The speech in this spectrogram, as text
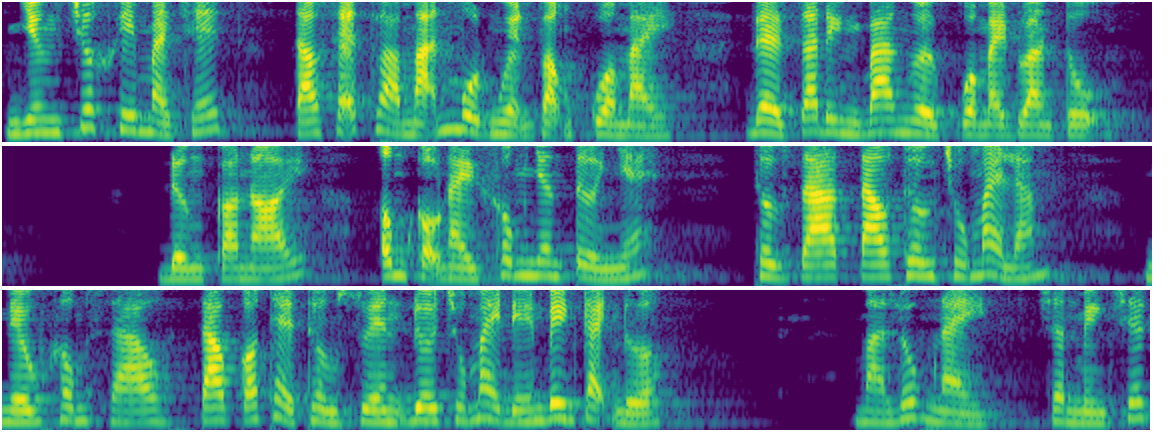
nhưng trước khi mày chết, tao sẽ thỏa mãn một nguyện vọng của mày, để gia đình ba người của mày đoàn tụ. Đừng có nói, ông cậu này không nhân từ nhé. Thực ra tao thương chúng mày lắm. Nếu không sao, tao có thể thường xuyên đưa chúng mày đến bên cạnh được. Mà lúc này, Trần Minh Chết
